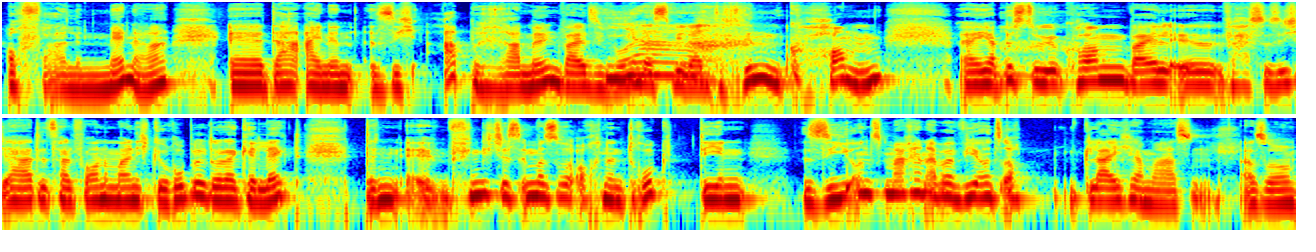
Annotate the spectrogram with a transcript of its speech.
auch vor allem Männer, äh, da einen sich abrammeln, weil sie wollen, ja. dass wir da drin kommen. Äh, ja, bist du gekommen, weil, äh, was du sicher, er hat jetzt halt vorne mal nicht geruppelt oder geleckt. Dann äh, finde ich das immer so auch einen Druck, den sie uns machen, aber wir uns auch gleichermaßen. Also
